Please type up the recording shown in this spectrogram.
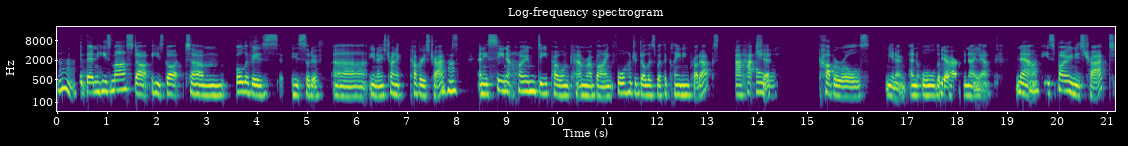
Hmm. But then he's masked up. He's got um, all of his his sort of uh, you know he's trying to cover his tracks, Mhm. and he's seen at Home Depot on camera buying four hundred dollars worth of cleaning products, a hatchet, Oh. coveralls, you know, and all the Yep. paraphernalia. Now his phone is tracked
